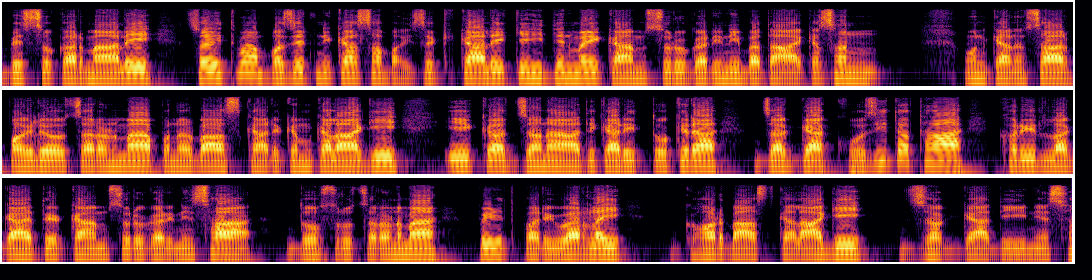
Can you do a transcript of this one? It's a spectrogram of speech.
विश्वकर्माले चैतमा बजेट निकासा भइसकेकाले केही दिनमै काम सुरु गरिने बताएका छन्। उनका अनुसार पहिलो चरणमा पुनर्वास कार्यक्रमका लागि एक जना अधिकारी तोकेर जग्गा खोजी तथा खरिद लगायतका काम सुरु गरिनेछ। दोस्रो चरणमा पीडित परिवारलाई घरवासका लागि जग्गा दिइनेछ।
